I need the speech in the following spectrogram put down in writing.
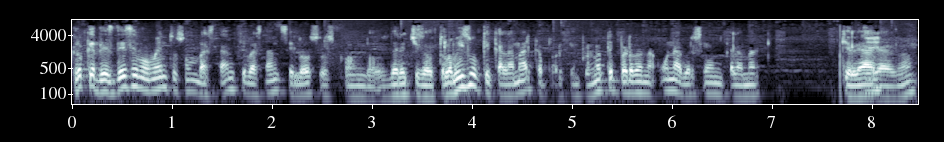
creo que desde ese momento son bastante, bastante celosos con los derechos de autor. Lo mismo que Calamarca, por ejemplo, no te perdona una versión de Calamarca que le hagas, ¿no?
